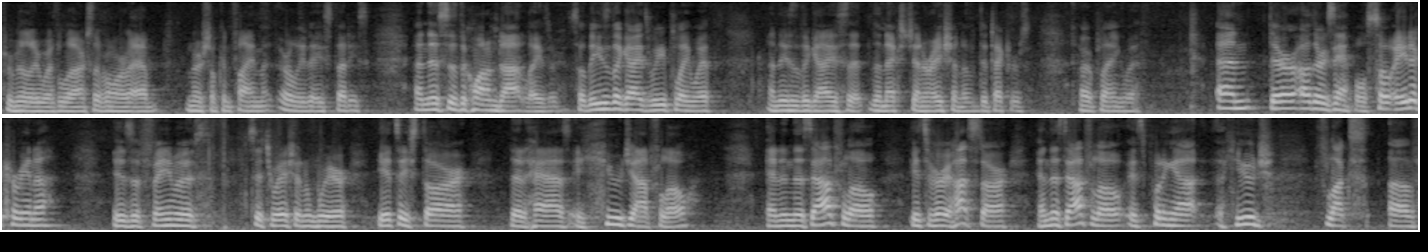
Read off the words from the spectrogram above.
familiar with Lawrence Livermore Lab inertial confinement early day studies. And this is the quantum dot laser. So these are the guys we play with, and these are the guys that the next generation of detectors are playing with. And there are other examples. So Eta Carinae is a famous situation where it's a star that has a huge outflow. And in this outflow, it's a very hot star. And this outflow is putting out a huge flux of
